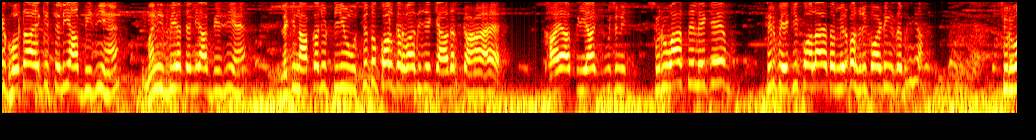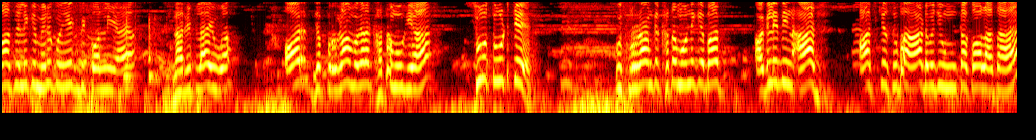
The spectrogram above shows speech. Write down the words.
एक होता है कि चलिए आप बिज़ी हैं मनीष भैया चलिए आप बिज़ी हैं। लेकिन आपका जो टीम है, उससे तो कॉल करवा दीजिए कि आदर्श कहाँ है। खाया, पिया, कुछ नहीं। शुरुआत से लेके सिर्फ़ एक ही कॉल आया था, मेरे पास रिकॉर्डिंग से भैया। शुरुआत से लेके मेरे को एक भी कॉल नहीं आया, ना रिप्लाई हुआ। और जब प्रोग्राम वगैरह ख़त्म हो गया, सूत उठ के उस प्रोग्राम के ख़त्म होने के बाद अगले दिन आज आज के सुबह आठ बजे उनका कॉल आता है।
